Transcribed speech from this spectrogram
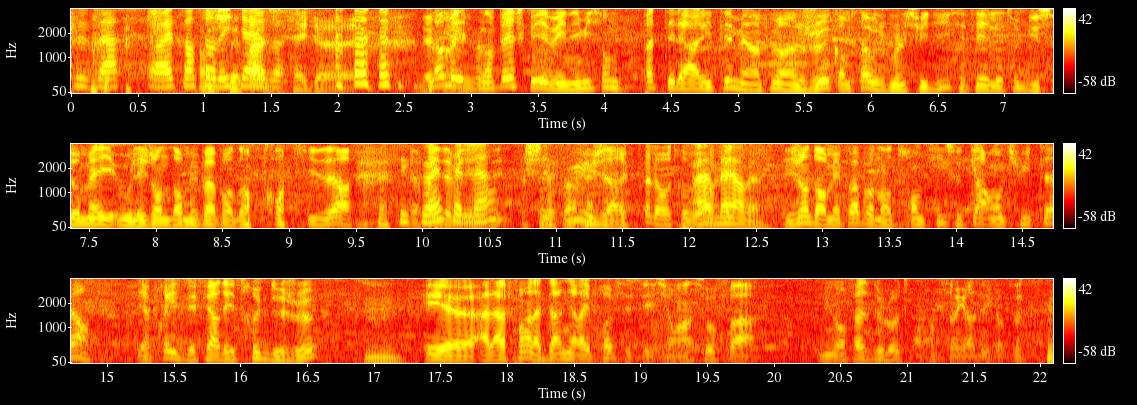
c'est ça. Arrête de sortir Ah, je des pas, j'essaye de. Non mais n'empêche qu'il y avait une émission de, pas de télé-réalité mais un peu un jeu comme ça où je me le suis dit, c'était le truc du sommeil où les gens ne dormaient pas pendant 36 heures. C'est quoi celle-là des- Je sais savais plus, j'arrive pas à le retrouver. Ah En fait, merde. les gens dormaient pas pendant 36 ou 48 heures et après ils devaient faire des trucs de jeu. Hmm. Et euh, à la fin, la dernière épreuve c'était sur un sofa, l'une en face de l'autre en train de se regarder comme ça.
